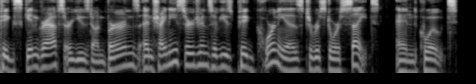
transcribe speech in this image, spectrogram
pig skin grafts are used on burns, and Chinese surgeons have used pig corneas to restore sight. End quote.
